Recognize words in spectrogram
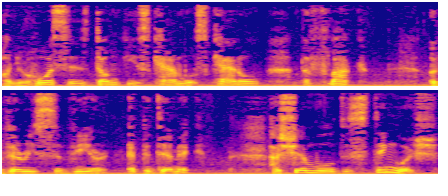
on your horses, donkeys, camels, cattle, the flock, a very severe epidemic. Hashem will distinguish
